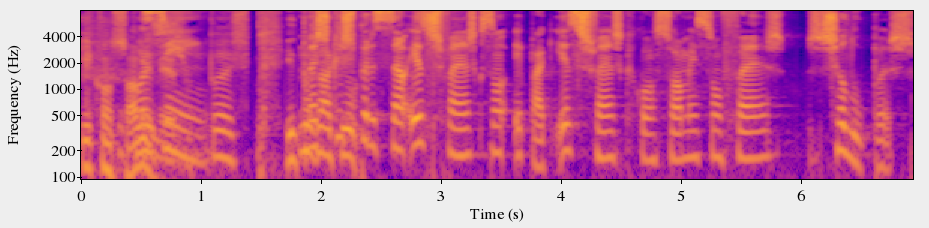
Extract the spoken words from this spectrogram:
E consomem Pois mesmo. sim. Pois. E depois Mas que aqui um- expressão, esses fãs que são, epá, esses fãs que consomem são fãs chalupas.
